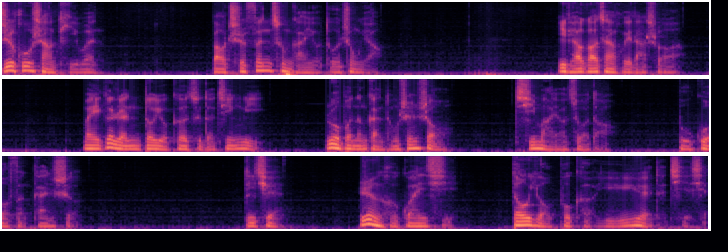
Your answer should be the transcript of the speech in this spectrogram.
知乎上提问：保持分寸感有多重要？一条高赞回答说：每个人都有各自的经历，若不能感同身受，起码要做到不过分干涉。的确，任何关系都有不可逾越的界限。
